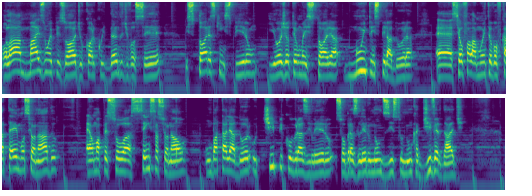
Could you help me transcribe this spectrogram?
Olá, mais um episódio, Cor cuidando de você, histórias que inspiram e hoje eu tenho uma história muito inspiradora. É, se eu falar muito, eu vou ficar até emocionado. É uma pessoa sensacional, um batalhador, o típico brasileiro. Sou brasileiro, não desisto nunca, de verdade.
